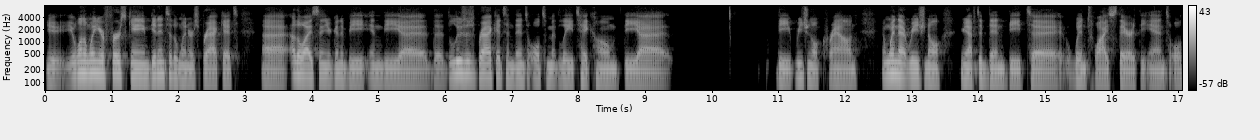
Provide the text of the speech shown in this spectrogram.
you you want to win your first game, get into the winners bracket. Uh, otherwise, then you're going to be in the, uh, the, the losers brackets, and then to ultimately take home the uh, the regional crown and win that regional. Gonna have to then beat win twice there at the end to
